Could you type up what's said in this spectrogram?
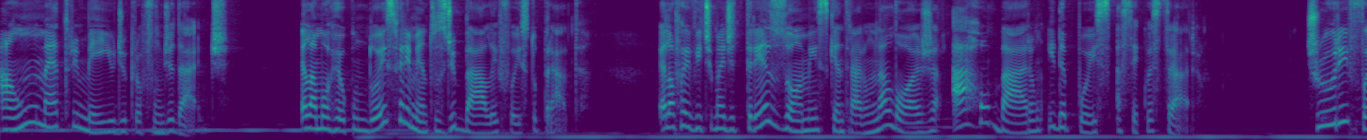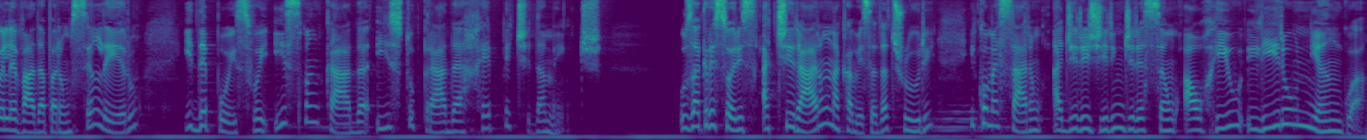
a um metro e meio de profundidade. Ela morreu com dois ferimentos de bala e foi estuprada. Ela foi vítima de três homens que entraram na loja, a roubaram e depois a sequestraram. Trudy foi levada para um celeiro e depois foi espancada e estuprada repetidamente. Os agressores atiraram na cabeça da Trudy e começaram a dirigir em direção ao rio Little Nyangwa,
